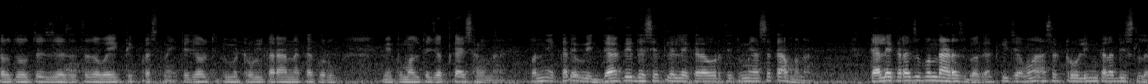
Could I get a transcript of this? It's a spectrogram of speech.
तर जो ते ज्याचा त्याचा वैयक्तिक प्रश्न आहे त्याच्यावरती तुम्ही ट्रोल करा नका करू. मी तुम्हाला त्याच्यात काय सांगणार आहे? पण एखाद्या विद्यार्थी दशेतल्या लेकरावरती तुम्ही असं का म्हणाल? त्या लेकराचं पण धाडस बघा की जेव्हा असं ट्रोलिंग त्याला दिसलं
